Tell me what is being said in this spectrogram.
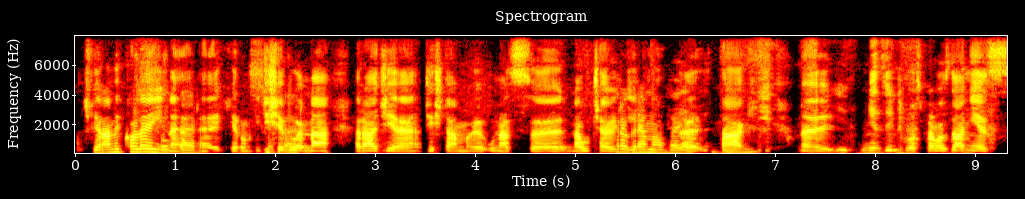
otwieramy kolejne Super. e, kierunki. Dzisiaj Super. byłem na radzie gdzieś tam e, u nas e, na uczelni. Programowej. Tak, Mhm. i, między innymi było sprawozdanie z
